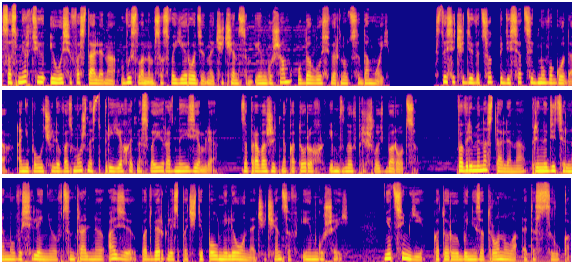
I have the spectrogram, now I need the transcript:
Со смертью Иосифа Сталина, высланным со своей родины чеченцам и ингушам, удалось вернуться домой. С 1957 года они получили возможность приехать на свои родные земли, за права жить на которых им вновь пришлось бороться. Во времена Сталина принудительному выселению в Центральную Азию подверглись почти полмиллиона чеченцев и ингушей. Нет семьи, которую бы не затронула эта ссылка.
